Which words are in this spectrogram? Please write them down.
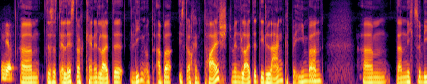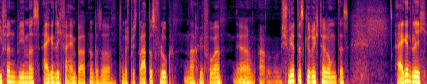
Ja. Ähm, das heißt, er lässt auch keine Leute liegen, und aber ist auch enttäuscht, wenn Leute, die lang bei ihm waren, ähm, dann nicht so liefern, wie man es eigentlich vereinbart. Ne? Also zum Beispiel Stratusflug nach wie vor. Ja, äh, schwirrt das Gerücht herum, dass eigentlich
